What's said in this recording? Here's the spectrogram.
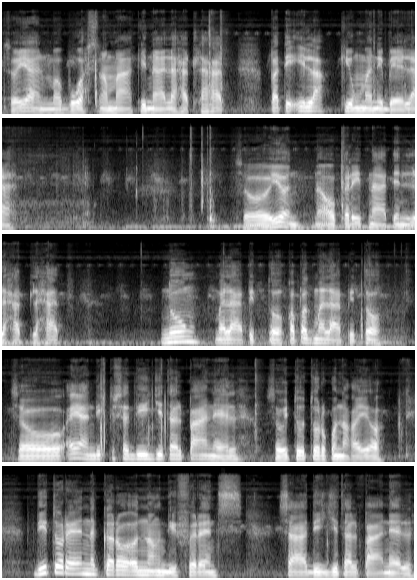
So, yan, mabuwas ng makina lahat-lahat. Pati ilak yung manibela. So, yun, na-operate natin lahat-lahat nung malapit to, kapag malapit to. So, ayan, dito sa digital panel, so ituturo ko na kayo. Dito rin nagkaroon ng difference sa digital panel.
